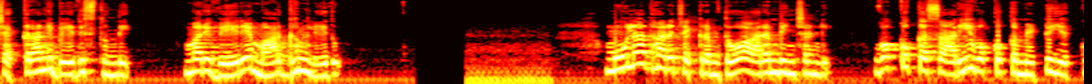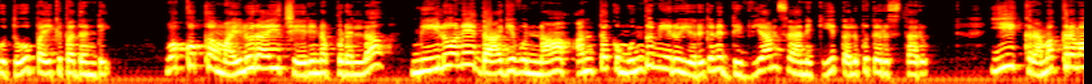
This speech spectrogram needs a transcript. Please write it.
చక్రాన్ని భేదిస్తుంది. మరి వేరే మార్గం లేదు. మూలాధార చక్రంతో ఆరంభించండి. ఒక్కొక్కసారి ఒక్కొక్క మెట్టు ఎక్కుతూ పైకి పదండి. ఒక్కొక్క మైలురాయి చేరినప్పుడల్లా మీలోనే దాగి ఉన్న అంతకు ముందు మీరు ఎరుగని దివ్యాంశానికి తలుపు తెరుస్తారు. ఈ క్రమక్రమ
